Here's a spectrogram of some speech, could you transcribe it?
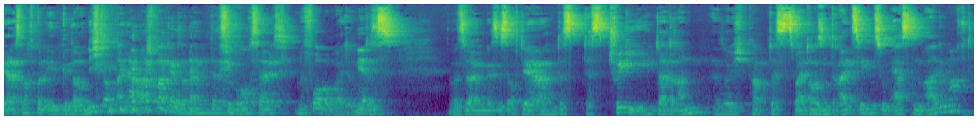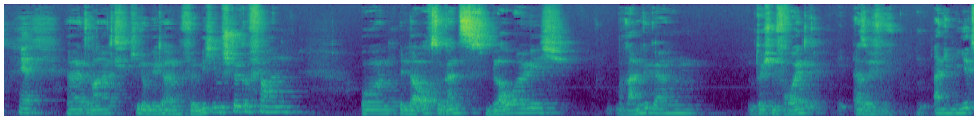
ja, das macht man eben genau nicht auf einer Arschbacke, sondern dazu braucht es halt eine Vorbereitung. Ja. Das, ich würde sagen, das ist auch der, das, das Tricky da dran. Also ich habe das 2013 zum ersten Mal gemacht. Ja. Äh, 300 Kilometer für mich im Stück gefahren und bin da auch so ganz blauäugig rangegangen durch einen Freund, also ich, animiert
